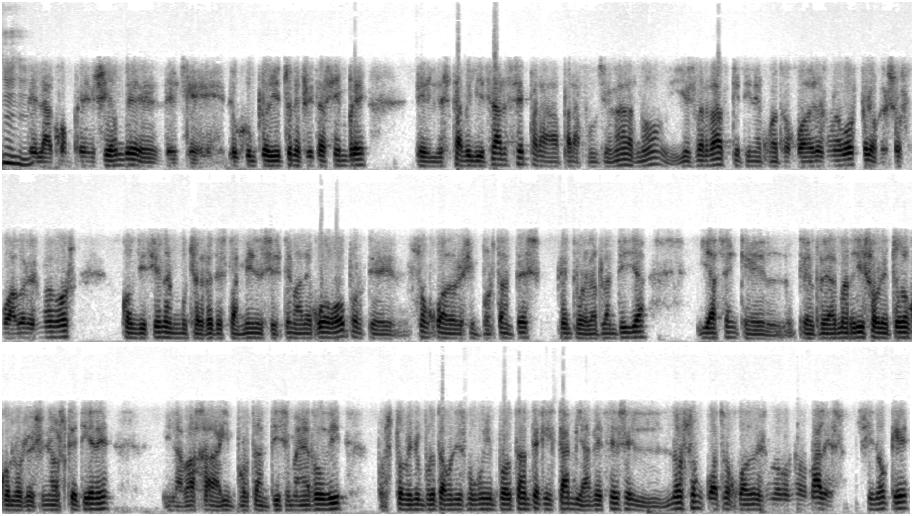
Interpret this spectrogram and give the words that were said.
de la comprensión de, que, un proyecto necesita siempre el estabilizarse para, para funcionar, ¿no? Y es verdad que tiene cuatro jugadores nuevos, pero que esos jugadores nuevos condicionan muchas veces también el sistema de juego porque son jugadores importantes dentro de la plantilla y hacen que el, que el Real Madrid, sobre todo con los lesionados que tiene y la baja importantísima de Rudy, pues tomen un protagonismo muy importante que cambia a veces el no son cuatro jugadores nuevos normales, sino que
